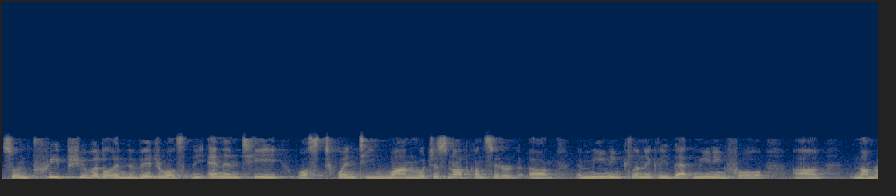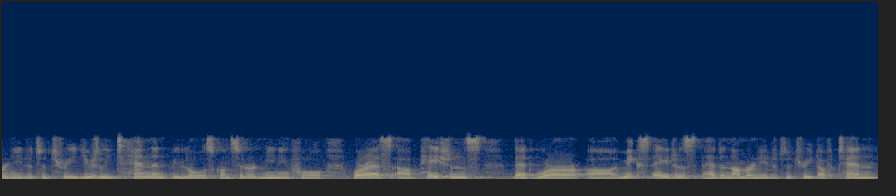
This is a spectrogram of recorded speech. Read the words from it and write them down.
So in prepubertal individuals, the NNT was 21, which is not considered um, a meaning clinically that meaningful uh, number needed to treat. Usually 10 and below is considered meaningful, whereas uh, patients that were uh, mixed ages had a number needed to treat of 10,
